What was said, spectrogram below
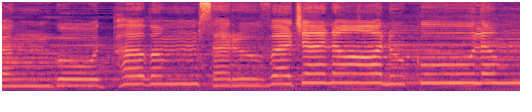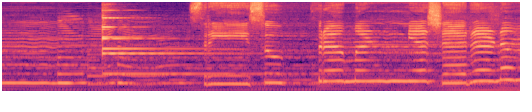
गङ्गोद्भवं सर्वजनानुकूलम्। श्रीसुब्रह्मण्यशरणं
